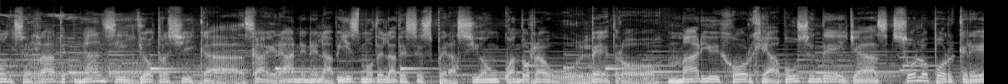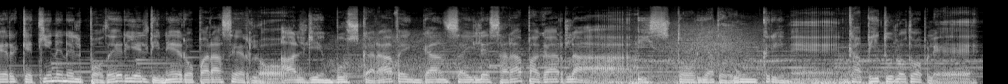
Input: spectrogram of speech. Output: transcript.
Montserrat, Nancy y otras chicas caerán en el abismo de la desesperación cuando Raúl, Pedro, Mario y Jorge abusen de ellas solo por creer que tienen el poder y el dinero para hacerlo. Alguien buscará venganza y les hará pagar la historia de un crimen. Capítulo doble.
